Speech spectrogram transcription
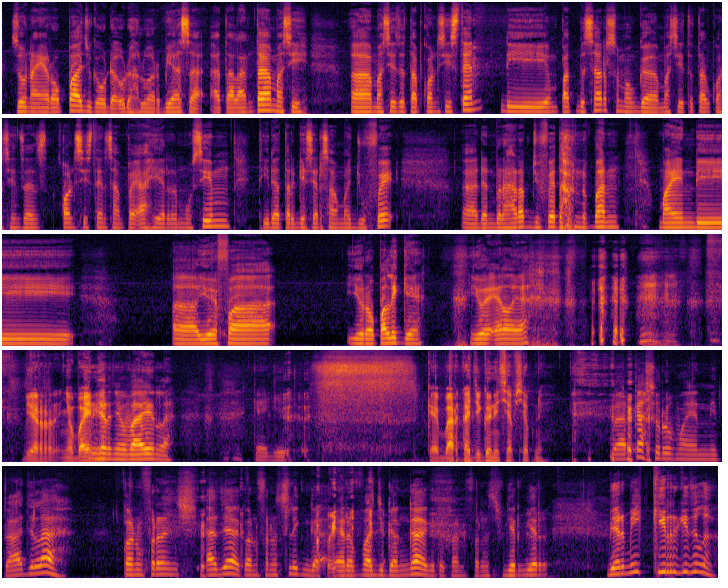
zona Eropa juga udah udah luar biasa. Atalanta masih eh, masih tetap konsisten di empat besar. Semoga masih tetap konsisten konsisten sampai akhir musim tidak tergeser sama Juve. Eh, dan berharap Juve tahun depan main di eh, UEFA Europa League ya. UEL ya. Mhm. Biar nyobain biar ya. nyobain lah. Kayak gitu. Kayak Barca juga nih siap-siap nih. Barca suruh main itu aja lah conference aja conference league nggak Oh, iya. Eropa juga enggak gitu conference biar biar biar mikir gitu loh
